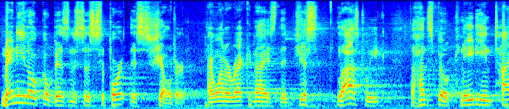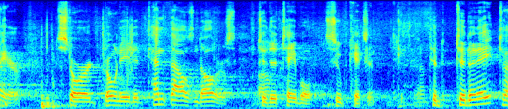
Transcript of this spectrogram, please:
Many local businesses support this shelter. I want to recognize that just last week, the Huntsville Canadian Tire store donated $10,000 to the Table Soup Kitchen. To, to donate to,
